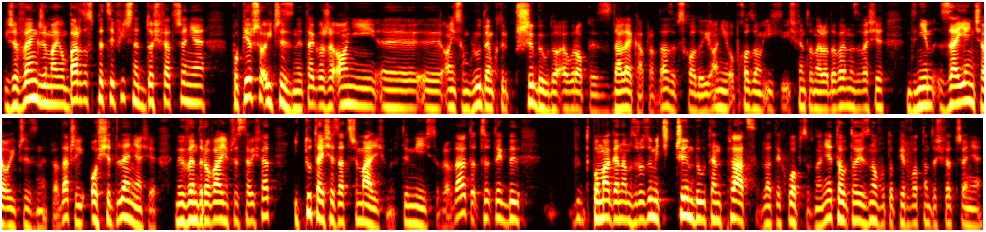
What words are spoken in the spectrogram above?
i że Węgrzy mają bardzo specyficzne doświadczenie, po pierwsze ojczyzny, tego, że oni, yy, oni są ludem, który przybył do Europy z daleka, prawda, ze wschodu i oni obchodzą ich święto narodowe, nazywa się Dniem Zajęcia Ojczyzny, prawda, czyli osiedlenia się. My wędrowaliśmy przez cały świat i tutaj się zatrzymaliśmy, w tym miejscu, prawda, to, to, to jakby pomaga nam zrozumieć, czym był ten plac dla tych chłopców, no nie? To, to jest znowu to pierwotne doświadczenie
